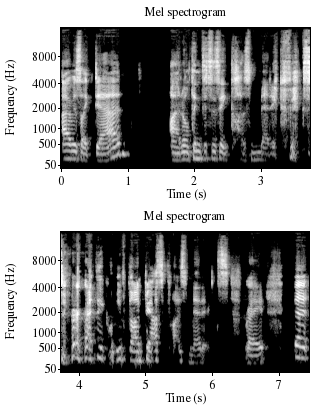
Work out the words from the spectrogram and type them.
I was like, Dad, I don't think this is a cosmetic fixer. I think we've gone past cosmetics, right? But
